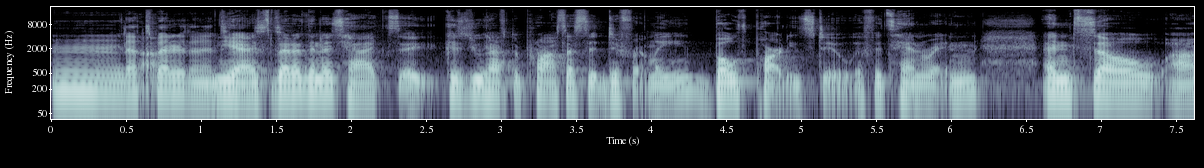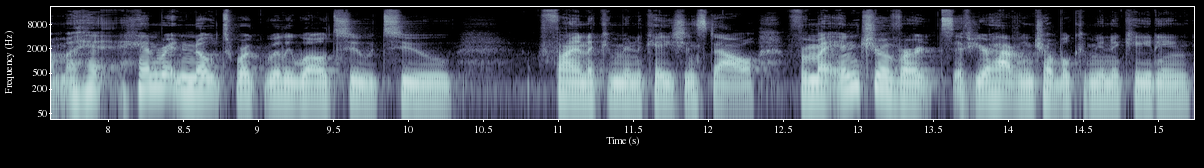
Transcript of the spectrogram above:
Mm, that's better than a text. Yeah, it's better than a text because you have to process it differently. Both parties do if it's handwritten, and so um, a ha- handwritten notes work really well too to find a communication style. For my introverts, if you're having trouble communicating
